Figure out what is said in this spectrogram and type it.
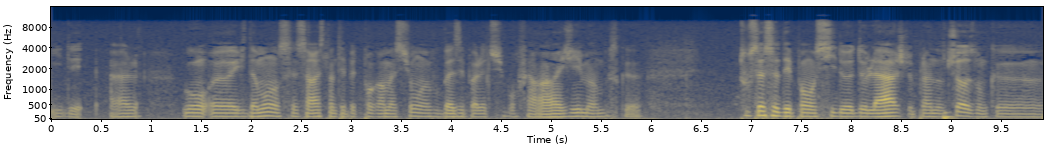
idéal. Bon, euh, évidemment, ça, reste un TP de programmation, hein, vous basez pas là-dessus pour faire un régime, hein, parce que tout ça, ça dépend aussi de, l'âge, de plein d'autres choses. Donc, euh,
